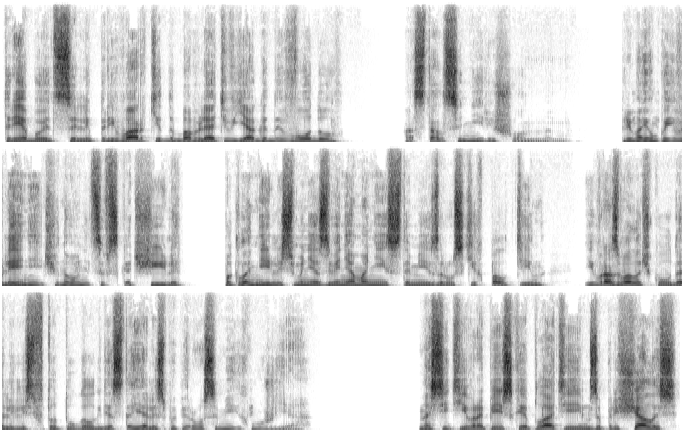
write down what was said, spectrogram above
требуется ли при варке добавлять в ягоды воду, остался нерешенным. При моем появлении чиновницы вскочили, поклонились мне, звеня манистами из русских полтин, и в развалочку удалились в тот угол, где стояли с папиросами их мужья. Носить европейское платье им запрещалось,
